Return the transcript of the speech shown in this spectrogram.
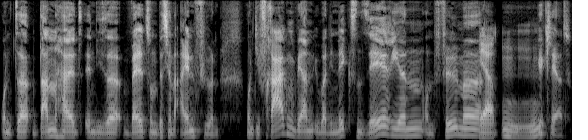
und da, dann halt in diese Welt so ein bisschen einführen. Und die Fragen werden über die nächsten Serien und Filme Ja. geklärt.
